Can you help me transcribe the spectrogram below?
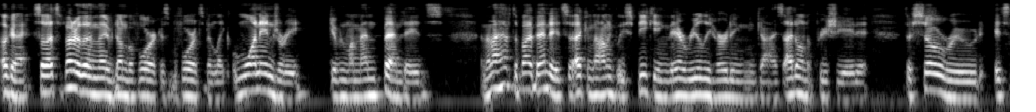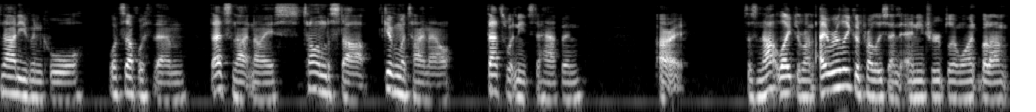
Okay, so that's better than they've done before, because before it's been like one injury, giving my men band-aids, and then I have to buy band-aids, so economically speaking, they're really hurting me, guys. I don't appreciate it. They're so rude. It's not even cool. What's up with them? That's not nice. Tell them to stop. Give them a timeout. That's what needs to happen. Alright does not like to run. I really could probably send any troops I want, but I'm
